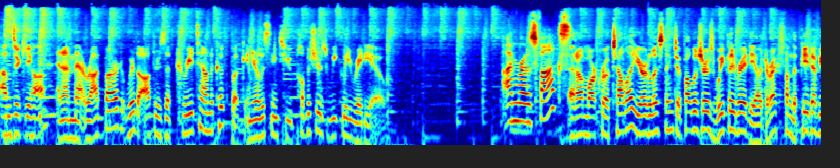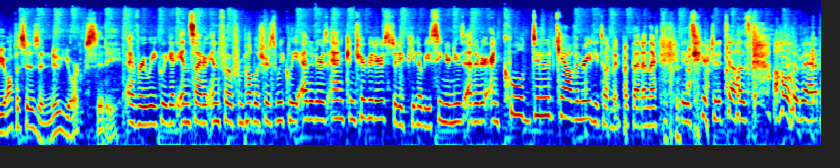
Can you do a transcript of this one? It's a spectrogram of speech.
I'm Deuki Hong. And I'm Matt Rodbard. We're the authors of Koreatown, a cookbook, and you're listening to Publishers Weekly Radio. I'm Rose Fox. And I'm Mark Rotella. You're listening to Publishers Weekly Radio, direct from the PW offices in New York City. Every week we get insider info from Publishers Weekly editors and contributors. Today, PW senior news editor and cool dude Calvin Reed, he told me to put that in there, is here to tell us all about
